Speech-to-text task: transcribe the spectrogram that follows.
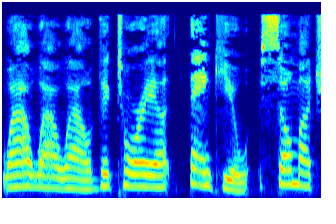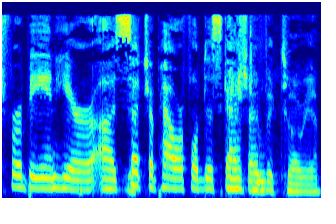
Wow. Wow. Wow. Victoria, thank you so much for being here. Uh, such a powerful Thank discussion. you, Victoria.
